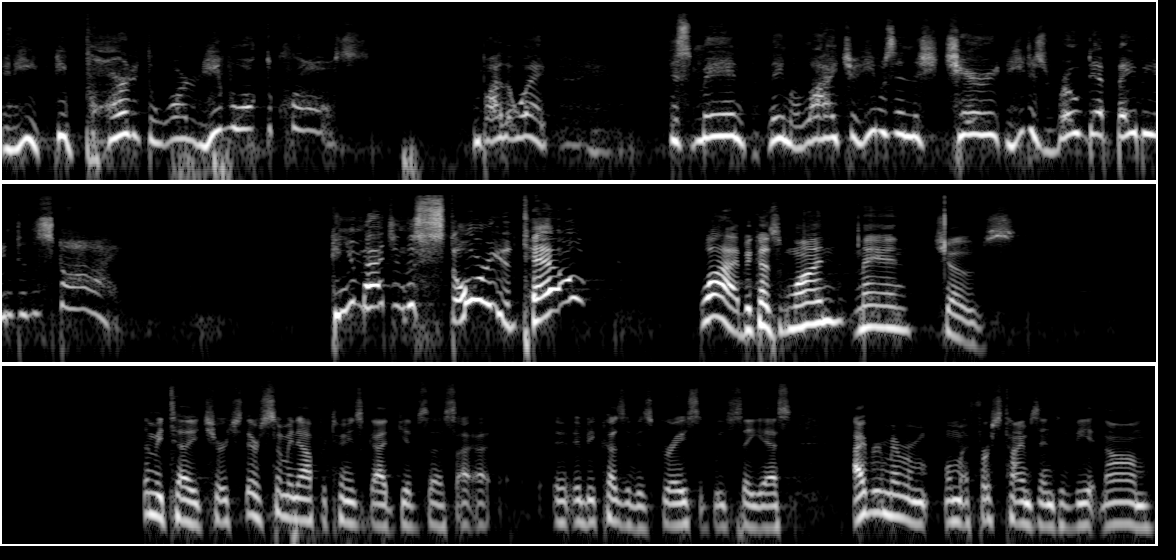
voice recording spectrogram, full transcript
and he, he parted the water and he walked across. And by the way, this man named Elijah, he was in this chariot and he just rode that baby into the sky. Can you imagine the story to tell? Why? Because one man chose. Let me tell you, church, there's so many opportunities God gives us. I, I, and because of his grace, if we say yes. I remember one of my first times into Vietnam.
